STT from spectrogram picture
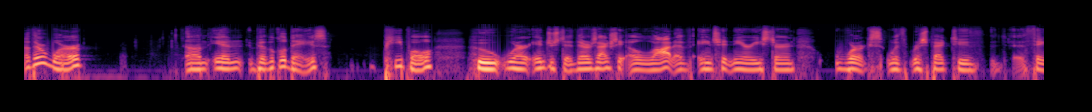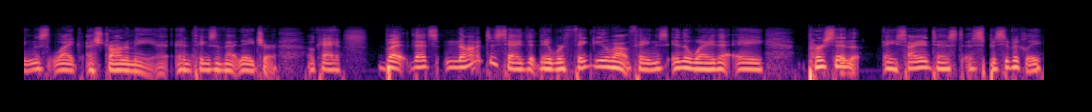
Now there were um, in biblical days people who were interested. There's actually a lot of ancient Near Eastern works with respect to things like astronomy and things of that nature. Okay. But that's not to say that they were thinking about things in the way that a person, a scientist specifically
